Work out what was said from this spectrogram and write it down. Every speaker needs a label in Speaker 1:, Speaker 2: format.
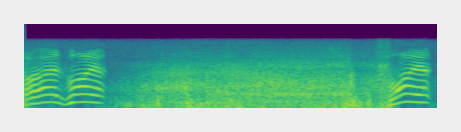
Speaker 1: Go ahead, fly it. Fly it.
